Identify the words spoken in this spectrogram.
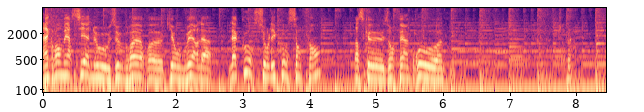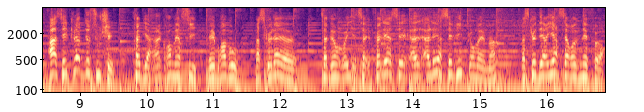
Un grand merci à nos ouvreurs euh, qui ont ouvert la, course sur les courses enfants. Parce qu'ils ont fait un gros, ah, c'est le club de Souchet. Très bien, un grand merci et bravo. Parce que là, euh, ça avait envoyé, fallait aller assez vite quand même, hein, parce que derrière, ça revenait fort.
